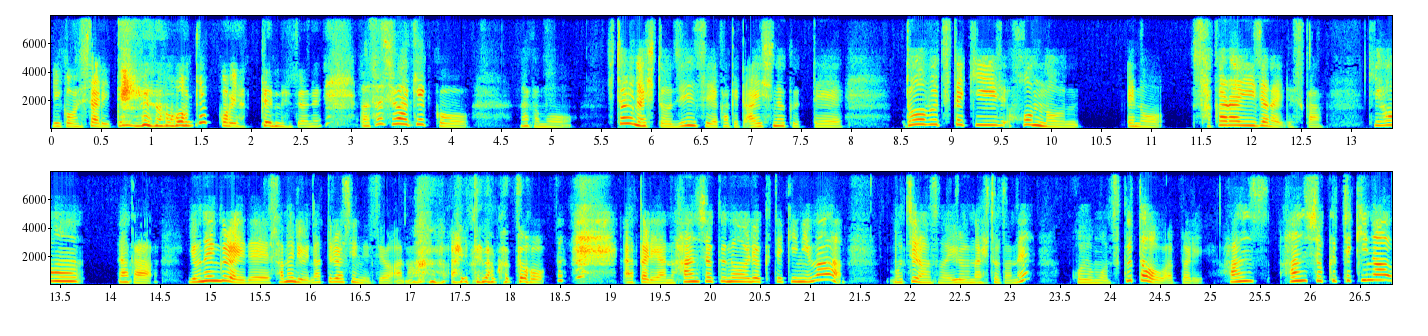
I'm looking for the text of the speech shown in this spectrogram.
離婚したりっていうのを結構やってんですよね。私は結構なんかもう一人の人を人生かけて愛し抜くって動物的本能への逆らいじゃないですか。基本なんか4年ぐらいで冷めるようになってるらしいんですよ。あの 相手のことを。やっぱりあの繁殖能力的にはもちろんそのいろんな人とね子供を作った方がやっぱり繁殖的な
